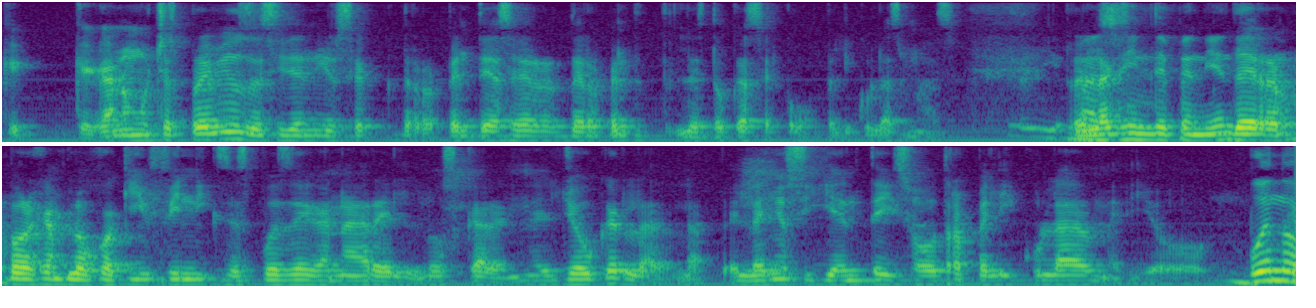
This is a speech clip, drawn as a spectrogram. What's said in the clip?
que, que gana muchos premios, deciden irse de repente a hacer, de repente les toca hacer como películas más Más Relax- independiente. de re- ¿no? por ejemplo, Joaquín Phoenix, después de ganar el Oscar en el Joker, la- la- el año siguiente hizo otra película medio... Bueno,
